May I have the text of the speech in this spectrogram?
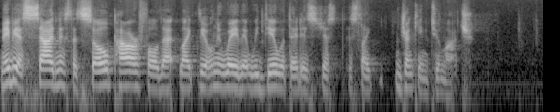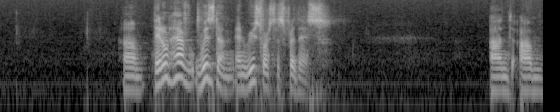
Maybe a sadness that's so powerful that like the only way that we deal with it is just it's like drinking too much. Um, they don't have wisdom and resources for this. And um,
